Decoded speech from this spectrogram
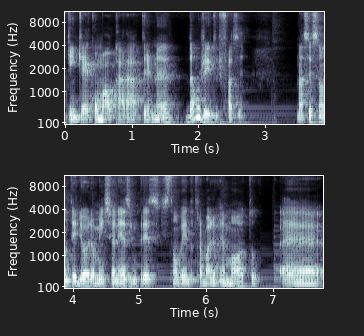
quem quer com mau caráter, né, dá um jeito de fazer. Na sessão anterior, eu mencionei as empresas que estão vendo o trabalho remoto é,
